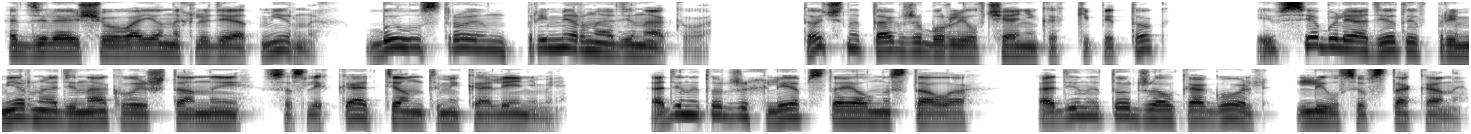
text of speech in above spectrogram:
отделяющего военных людей от мирных, был устроен примерно одинаково. Точно так же бурлил в чайниках кипяток, и все были одеты в примерно одинаковые штаны со слегка оттянутыми коленями. Один и тот же хлеб стоял на столах, один и тот же алкоголь лился в стаканы.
